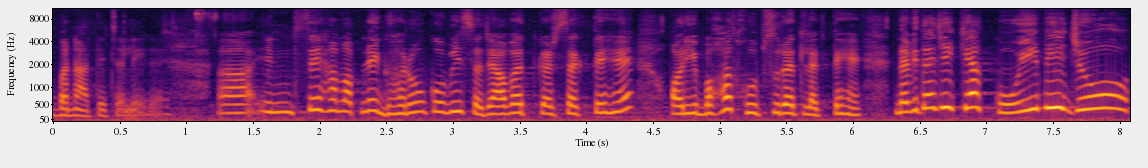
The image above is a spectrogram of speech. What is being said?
बनाते चले गए। इनसे हम अपने घरों को भी सजावट कर सकते हैं और ये बहुत खूबसूरत लगते हैं। नविता जी क्या कोई भी जो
